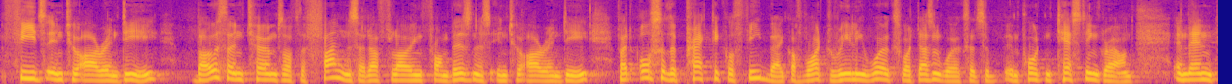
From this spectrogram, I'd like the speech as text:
feeds into R&D, both in terms of the funds that are flowing from business into R&D, but also the practical feedback of what really works, what doesn't work. So it's an important testing ground. And then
